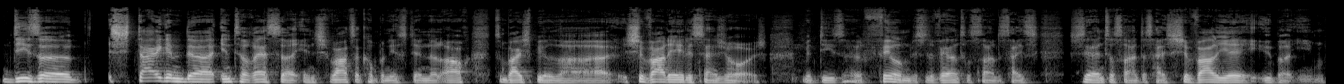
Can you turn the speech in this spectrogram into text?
dieser steigende Interesse in schwarze Komponistinnen auch zum Beispiel äh, Chevalier de Saint-Georges mit diesem Film, das ist sehr interessant, das heißt sehr interessant, das heißt Chevalier über ihm.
